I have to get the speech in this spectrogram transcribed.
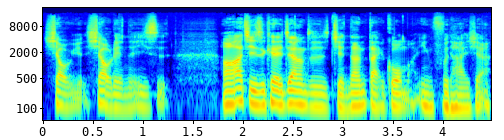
笑脸笑脸的意思？然后，他其实可以这样子简单带过嘛，应付他一下。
